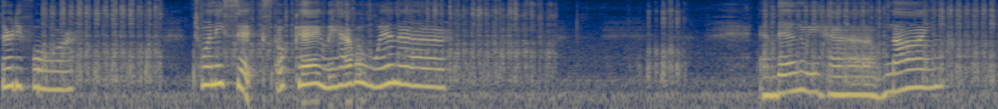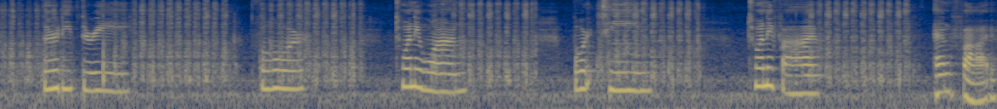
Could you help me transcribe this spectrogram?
34, 26. Okay, we have a winner. And then we have 9, 33, 4, 21, 14, 25, and 5.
